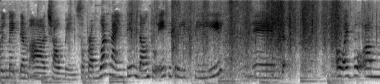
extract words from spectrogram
will make them uh, chow mein. So from 119 down to 83p. And oh, I bought um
